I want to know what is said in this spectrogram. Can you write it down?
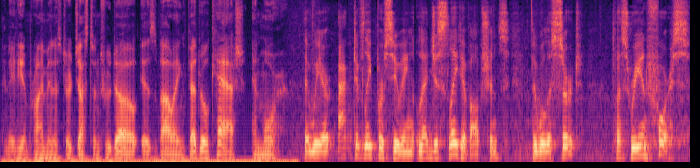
Canadian Prime Minister Justin Trudeau is vowing federal cash and more. that we are actively pursuing legislative options that will assert plus reinforce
